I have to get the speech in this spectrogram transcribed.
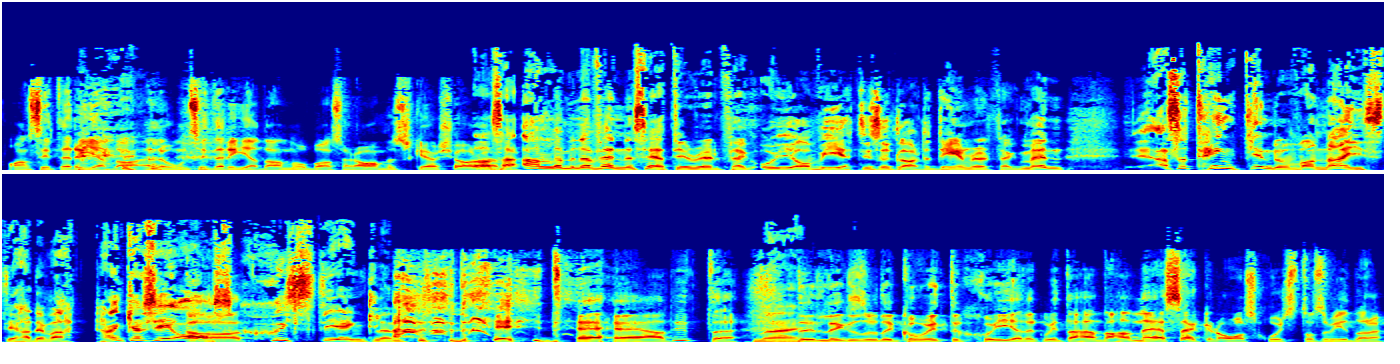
Och han sitter redan, eller hon sitter redan och bara så här, ja men ska jag köra Alltså, eller? alla mina vänner säger att det är red flag och jag vet ju såklart att det är en red flag men alltså tänk ändå vad nice det hade varit. Han kanske är Ja. asschysst egentligen. Nej det är han inte. Nej. Det, liksom, det kommer inte ske, det kommer inte hända. Han är säkert asschysst och så vidare.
